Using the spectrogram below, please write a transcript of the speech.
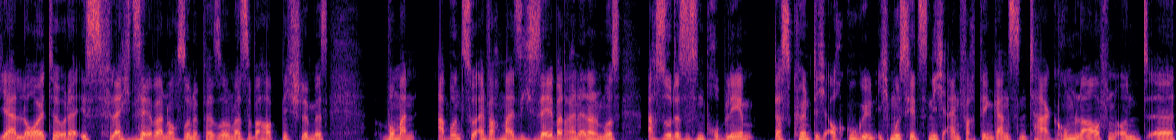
ja Leute oder ist vielleicht selber noch so eine Person, was überhaupt nicht schlimm ist, wo man ab und zu einfach mal sich selber daran erinnern muss, ach so, das ist ein Problem, das könnte ich auch googeln. Ich muss jetzt nicht einfach den ganzen Tag rumlaufen und äh,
